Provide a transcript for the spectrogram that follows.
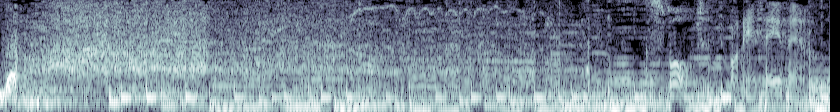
Sport on SAFM.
